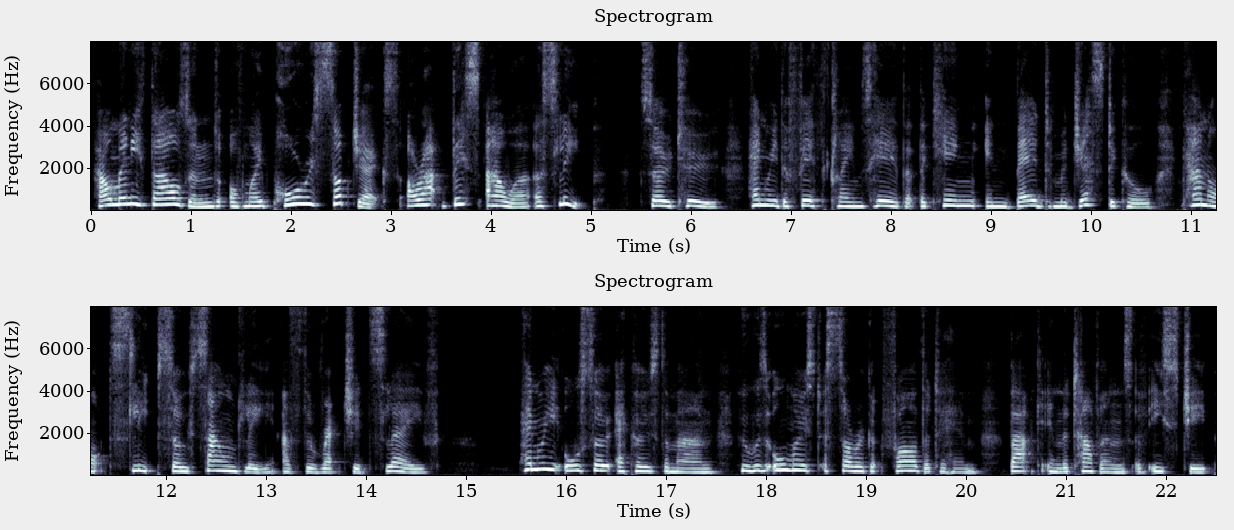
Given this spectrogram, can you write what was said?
How many thousand of my poorest subjects are at this hour asleep? So, too, Henry V claims here that the king in bed majestical cannot sleep so soundly as the wretched slave. Henry also echoes the man who was almost a surrogate father to him back in the taverns of Eastcheap.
